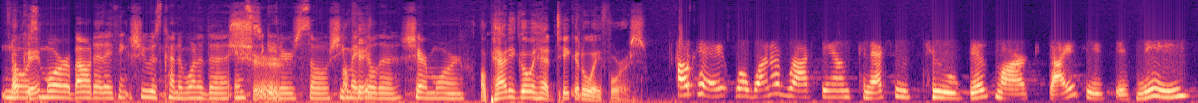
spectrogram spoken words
knows okay. more about it. I think she was kind of one of the instigators, sure. so she okay. might be able to share more. Oh, Patty, go ahead. Take it away for us. Okay, well, one of Roxanne's connections to Bismarck Diocese is me.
